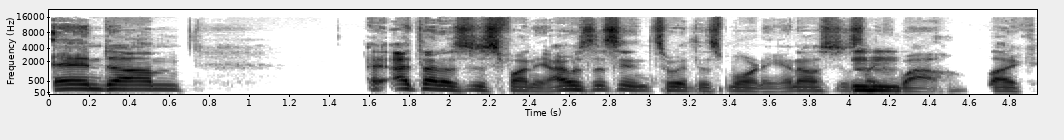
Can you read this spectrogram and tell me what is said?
and um, I, I thought it was just funny. I was listening to it this morning, and I was just Mhm. like, wow, like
